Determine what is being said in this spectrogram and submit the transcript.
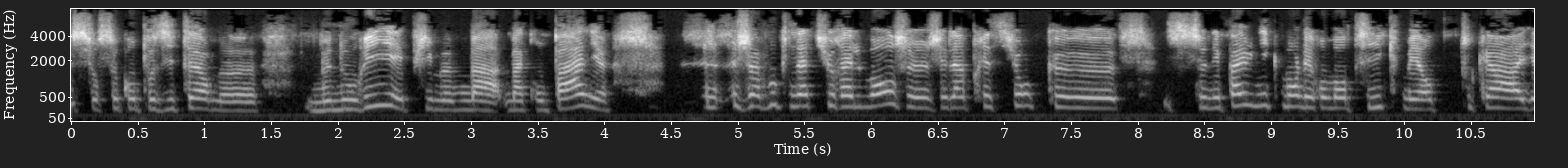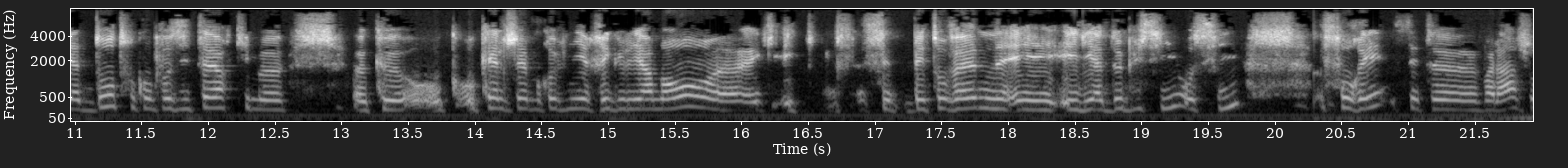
sur ce compositeur me, me nourrit et puis m'accompagne j'avoue que naturellement, j'ai l'impression que ce n'est pas uniquement les romantiques, mais en tout cas, il y a d'autres compositeurs qui me, euh, que, auxquels j'aime revenir régulièrement. Euh, c'est Beethoven et, il y a Debussy aussi. Forêt, c'est euh, voilà, je,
